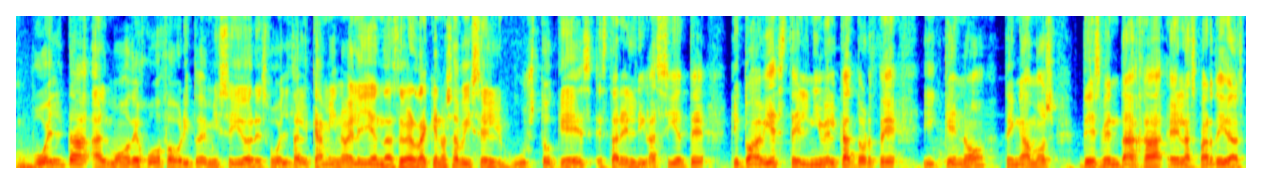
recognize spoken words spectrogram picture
Vuelta al modo de juego favorito de mis seguidores, vuelta al camino de leyendas. De verdad que no sabéis el gusto que es estar en Liga 7, que todavía esté el nivel 14 y que no tengamos desventaja en las partidas.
